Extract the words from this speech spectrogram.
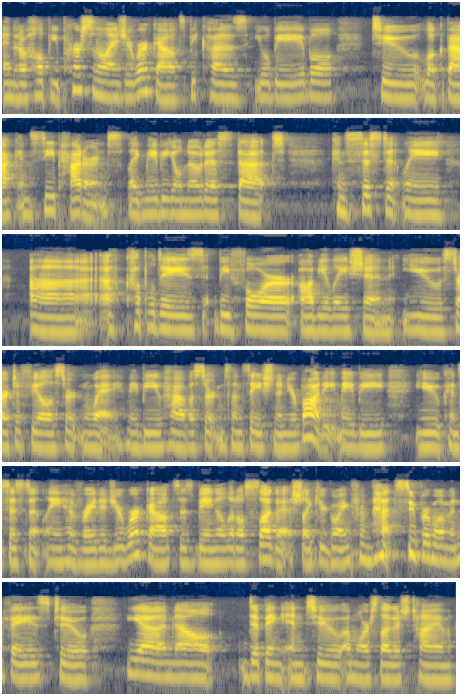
and it'll help you personalize your workouts because you'll be able to look back and see patterns. Like maybe you'll notice that consistently uh, a couple days before ovulation, you start to feel a certain way. Maybe you have a certain sensation in your body. Maybe you consistently have rated your workouts as being a little sluggish, like you're going from that superwoman phase to, yeah, I'm now dipping into a more sluggish time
